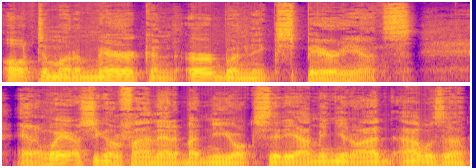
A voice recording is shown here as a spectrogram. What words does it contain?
ultimate American urban experience. And where else are you going to find that about New York City? I mean, you know, I, I was a,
